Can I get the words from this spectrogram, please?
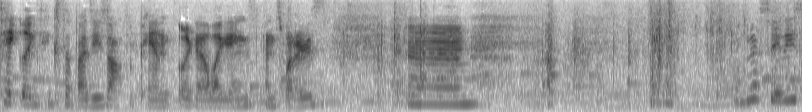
take like takes the fuzzies off of pants like uh, leggings and sweaters. Um I'm gonna say these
